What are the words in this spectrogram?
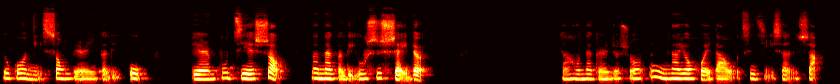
如果你送别人一个礼物，别人不接受，那那个礼物是谁的？”然后那个人就说：“嗯，那又回到我自己身上。”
